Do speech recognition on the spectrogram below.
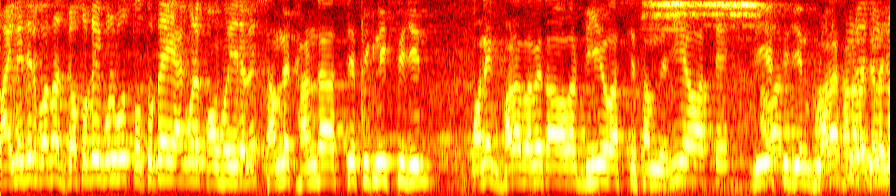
মাইলেজের কথা যতটাই বলব ততটাই একবারে কম হয়ে যাবে। সামনে ঠান্ডা আসছে পিকনিক সিজন অনেক ভাড়া পাবে তাও আবার বিয়েও আসছে সামনে। বিয়েও আসছে। বিয়ের সিজন ভাড়া জন্য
